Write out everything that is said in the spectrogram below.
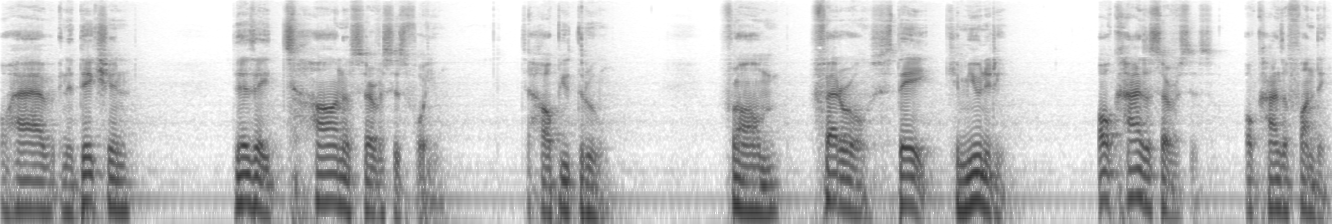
or have an addiction, there's a ton of services for you to help you through from federal, state, community, all kinds of services, all kinds of funding,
